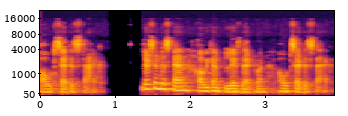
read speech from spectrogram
outside a stack. Let's understand how we can place that one outside a stack.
